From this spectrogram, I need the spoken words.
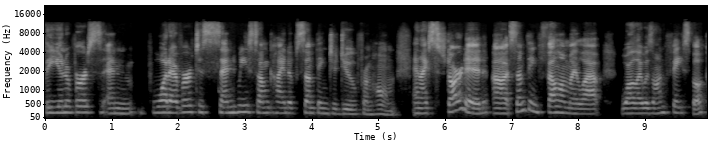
the universe and whatever to send me some kind of something to do from home. And I started, uh, something fell on my lap while I was on Facebook,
